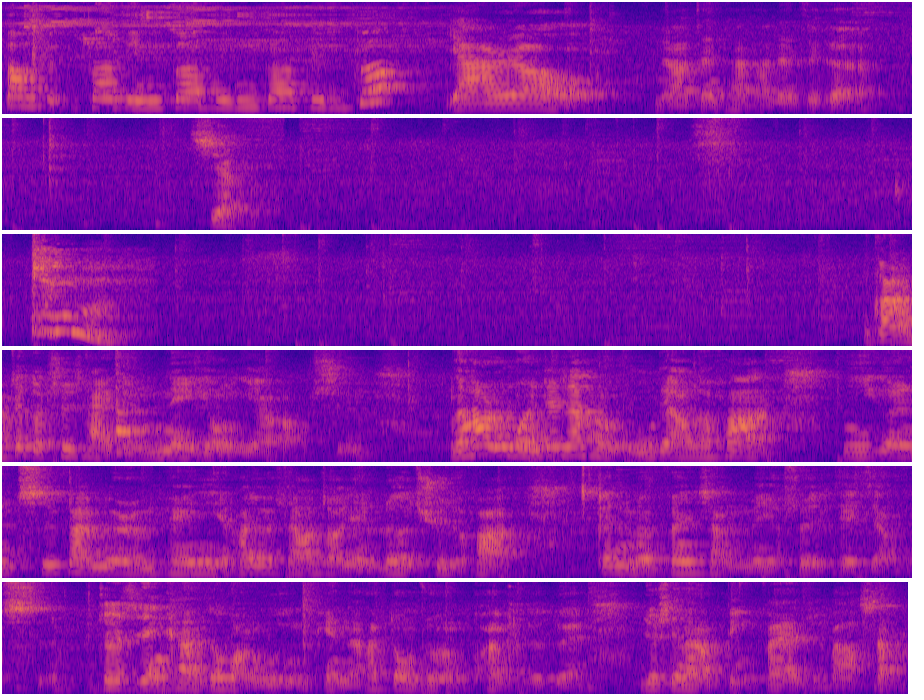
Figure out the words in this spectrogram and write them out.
包饼包饼包饼包饼包鸭肉，然后蘸上它的这个酱。嗯，我告诉你，这个吃起来跟内用一样好吃。然后，如果你在家很无聊的话，你一个人吃饭没有人陪你，然后又想要找点乐趣的话，跟你们分享，你们有时候也可以这样吃。就是之前看很多网络影片呢，它动作很快嘛，对不对？你就先把饼放在嘴巴上。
